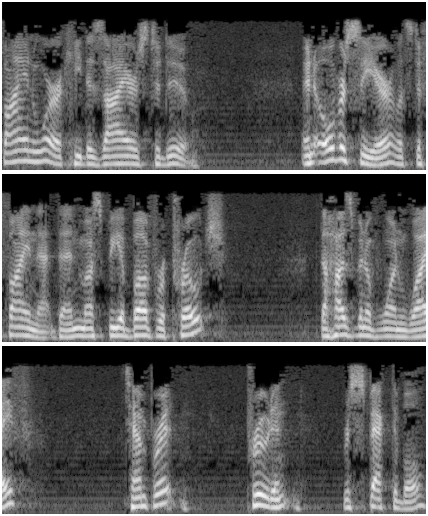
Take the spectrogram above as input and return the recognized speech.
fine work he desires to do. An overseer, let's define that then, must be above reproach, the husband of one wife, temperate, prudent, respectable,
